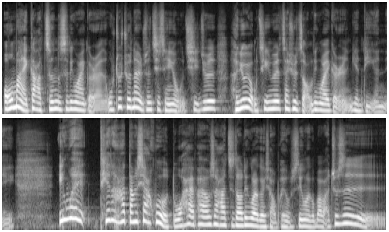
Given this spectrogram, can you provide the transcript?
，Oh my god，真的是另外一个人，我就觉得那女生其实很勇气，就是很有勇气，因为再去找另外一个人验 DNA，因为天哪，他当下会有多害怕？要是他知道另外一个小朋友是另外一个爸爸，就是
